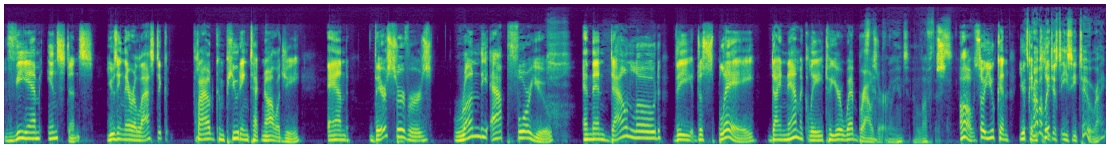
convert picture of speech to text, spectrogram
VM instance using their Elastic cloud computing technology, and their servers run the app for you and then download the display dynamically to your web browser. Brilliant. I love this. Oh, so you can you It's can probably click just EC2, right?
